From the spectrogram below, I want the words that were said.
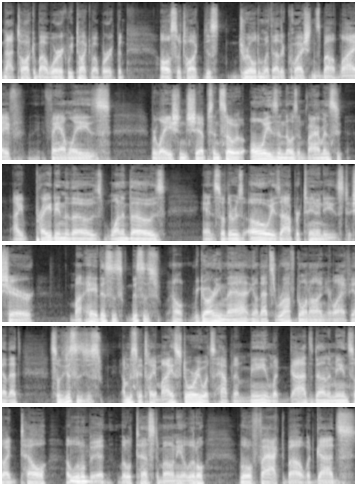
not talk about work. We talked about work, but also talked just drilled them with other questions about life, families, relationships, and so always in those environments, I prayed into those, wanted those, and so there was always opportunities to share. My, hey, this is this is well, regarding that. You know, that's rough going on in your life. Yeah, that's so. This is just. I'm just going to tell you my story, what's happened to me, and what God's done to me. And so I'd tell a little mm-hmm. bit, a little testimony, a little little fact about what God's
